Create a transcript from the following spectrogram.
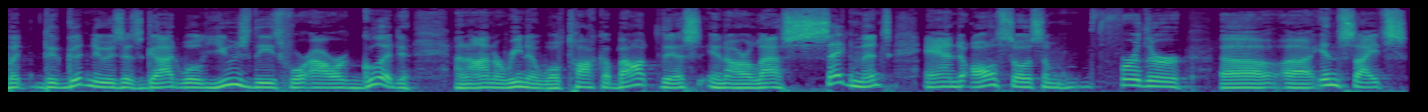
but the good news is God will use these for our good. And Anarina we'll talk about this in our last segment and also some further uh, uh, insights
